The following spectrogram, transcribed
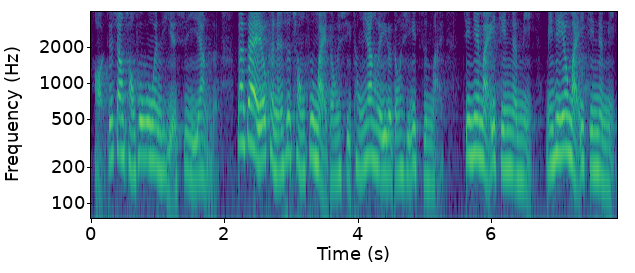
好，就像重复问问题也是一样的。那再有可能是重复买东西，同样的一个东西一直买，今天买一斤的米，明天又买一斤的米。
